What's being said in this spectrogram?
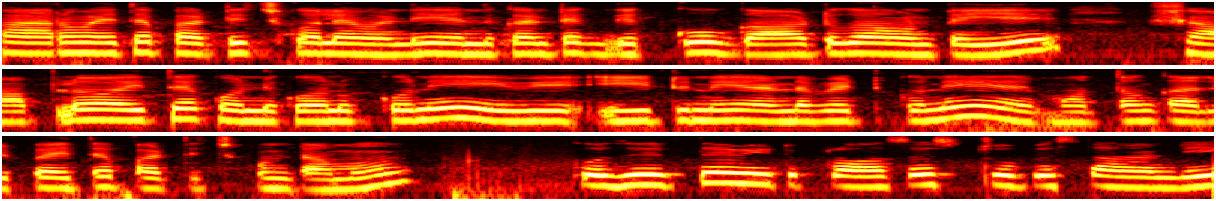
కారం అయితే పట్టించుకోలేమండి. ఎందుకంటే ఎక్కువ ఘాటుగా ఉంటాయి. షాప్లో అయితే కొన్ని కొనుక్కొని ఇవి వీటిని ఎండబెట్టుకుని మొత్తం కలిపి అయితే పట్టించుకుంటాము. కుదిరితే వీటి ప్రాసెస్ చూపిస్తానండి.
